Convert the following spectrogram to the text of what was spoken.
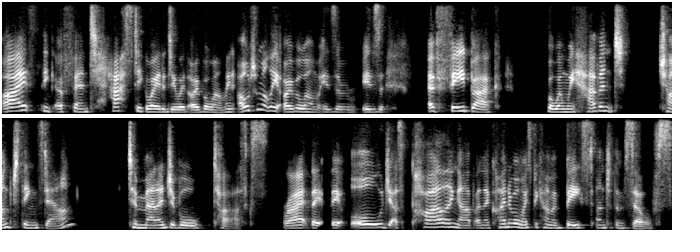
I think a fantastic way to deal with overwhelm. I mean, ultimately, overwhelm is a is a feedback, but when we haven't chunked things down to manageable tasks, right? They they're all just piling up and they kind of almost become a beast unto themselves.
